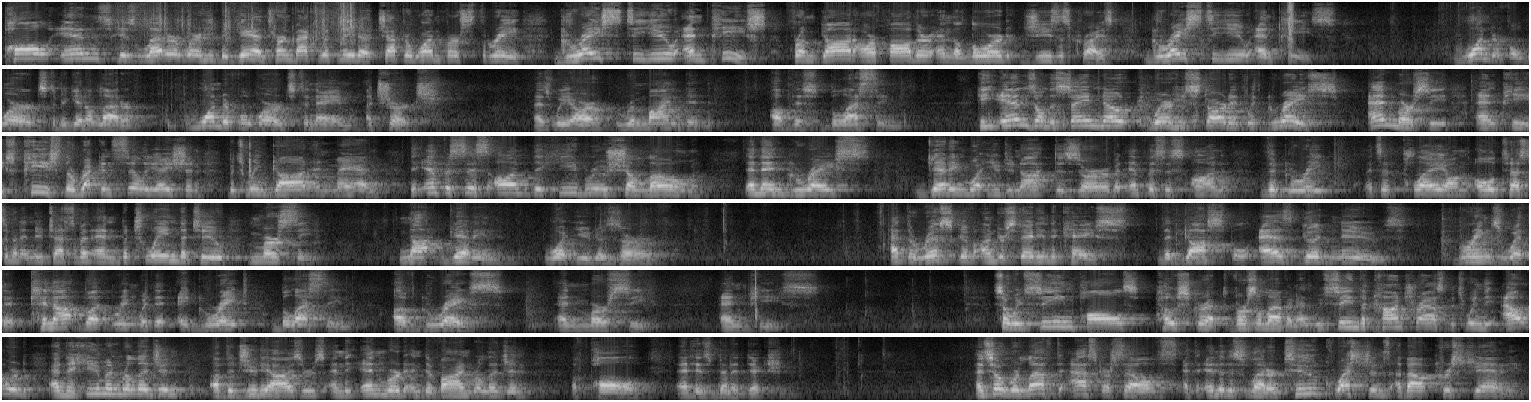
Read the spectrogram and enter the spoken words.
Paul ends his letter where he began. Turn back with me to chapter 1, verse 3. Grace to you and peace from God our Father and the Lord Jesus Christ. Grace to you and peace. Wonderful words to begin a letter. Wonderful words to name a church as we are reminded of this blessing. He ends on the same note where he started with grace and mercy and peace. Peace, the reconciliation between God and man. The emphasis on the Hebrew shalom. And then grace, getting what you do not deserve. An emphasis on the Greek. It's a play on Old Testament and New Testament. And between the two, mercy. Not getting what you deserve. At the risk of understating the case, the gospel as good news brings with it, cannot but bring with it, a great blessing of grace and mercy and peace. So we've seen Paul's postscript, verse 11, and we've seen the contrast between the outward and the human religion of the Judaizers and the inward and divine religion of Paul and his benediction. And so we're left to ask ourselves at the end of this letter two questions about Christianity.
